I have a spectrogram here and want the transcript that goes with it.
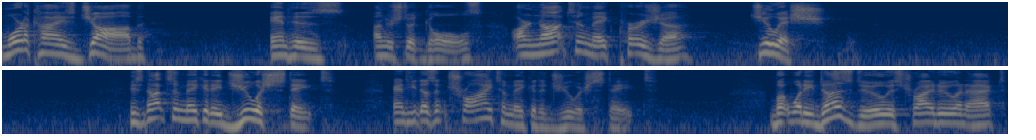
Mordecai's job and his understood goals are not to make Persia Jewish. He's not to make it a Jewish state, and he doesn't try to make it a Jewish state. But what he does do is try to enact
